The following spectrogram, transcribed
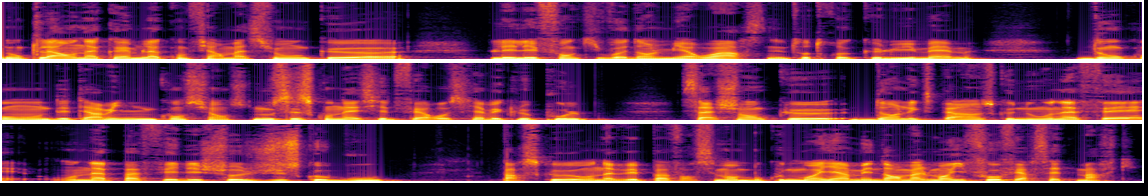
Donc là on a quand même la confirmation que euh, l'éléphant qui voit dans le miroir ce n'est autre que lui-même. Donc on détermine une conscience. Nous c'est ce qu'on a essayé de faire aussi avec le poulpe, sachant que dans l'expérience que nous on a fait, on n'a pas fait les choses jusqu'au bout parce qu'on n'avait pas forcément beaucoup de moyens, mais normalement il faut faire cette marque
